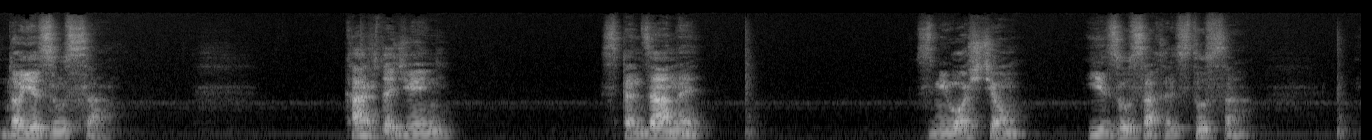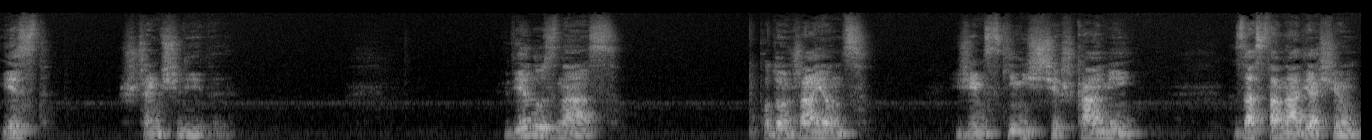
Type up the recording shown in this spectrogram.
do Jezusa. Każdy dzień spędzany z miłością Jezusa Chrystusa jest szczęśliwy. Wielu z nas, podążając ziemskimi ścieżkami, zastanawia się,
